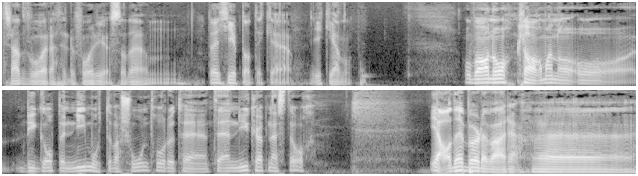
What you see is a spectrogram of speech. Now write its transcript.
30 år etter det forrige. Så det, det, er kjipt at det ikke gikk gjennom. Og Hva nå? Klarer man å, å bygge opp en ny motivasjon, tror du, til, til en ny cup neste år? Ja, det bør det være. Eh,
